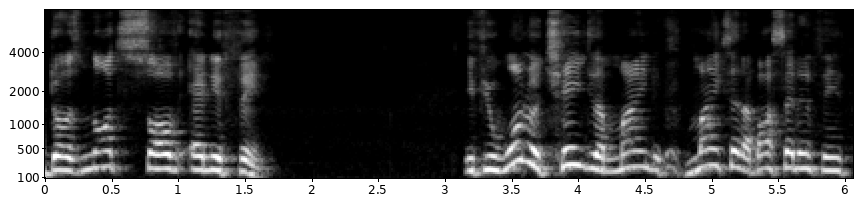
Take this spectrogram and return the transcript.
does not solve anything. If you want to change the mind mindset about certain things,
